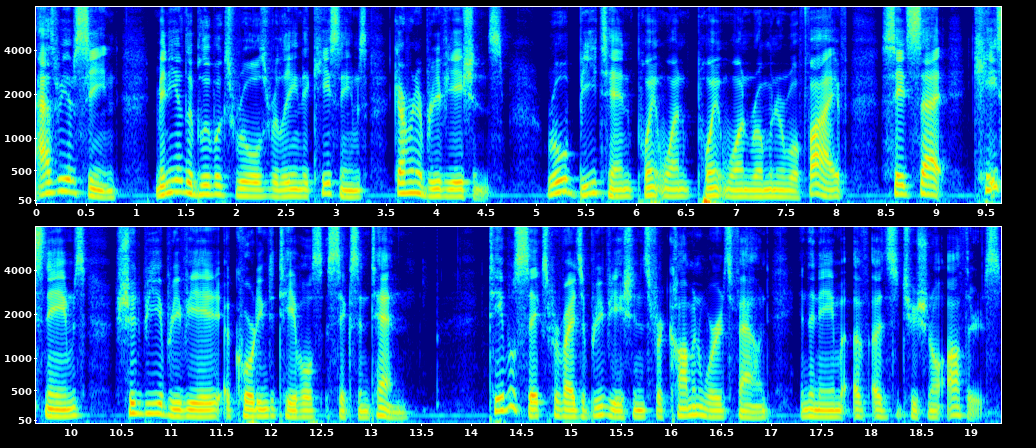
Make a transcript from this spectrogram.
As we have seen, many of the Blue Book's rules relating to case names govern abbreviations. Rule B10.1.1 Roman numeral 5 states that case names should be abbreviated according to tables 6 and 10. Table 6 provides abbreviations for common words found in the name of institutional authors.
